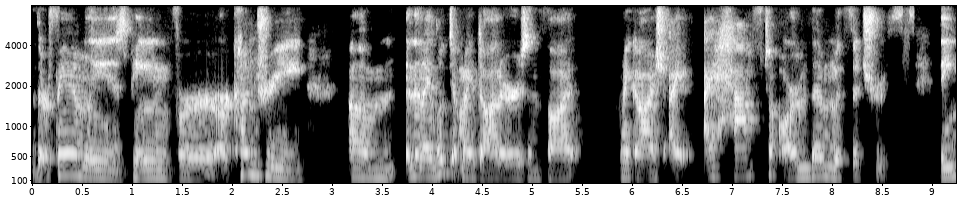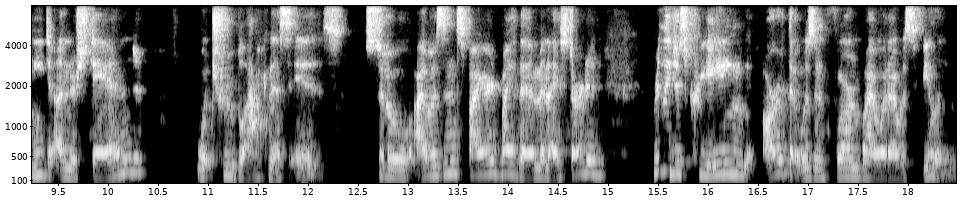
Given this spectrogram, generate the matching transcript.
their families, pain for our country. Um, and then I looked at my daughters and thought, my gosh, I, I have to arm them with the truth. They need to understand what true blackness is. So I was inspired by them and I started really just creating art that was informed by what I was feeling.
